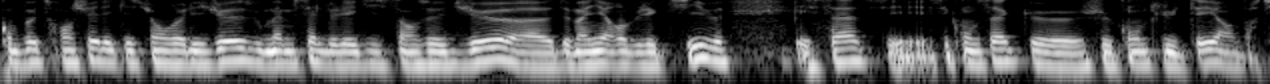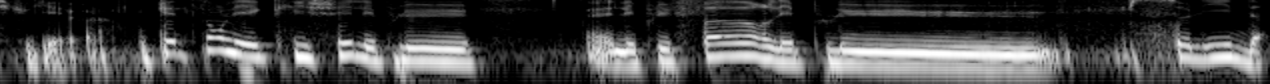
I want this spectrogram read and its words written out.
qu'on peut trancher les questions religieuses ou même celles de l'existence de Dieu de manière objective. Et ça, c'est comme ça que je compte lutter en particulier. Quels sont les clichés les plus, les plus forts, les plus solides,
